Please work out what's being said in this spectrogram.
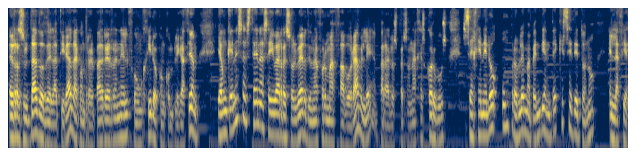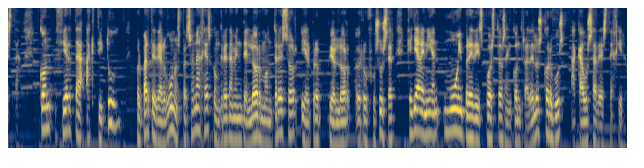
el resultado de la tirada contra el padre Renel fue un giro con complicación, y aunque en esa escena se iba a resolver de una forma favorable para los personajes Corvus, se generó un problema pendiente que se detonó en la fiesta, con cierta actitud por parte de algunos personajes, concretamente Lord Montresor y el propio Lord Rufus User, que ya venían muy predispuestos en contra de los Corvus a causa de este giro.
